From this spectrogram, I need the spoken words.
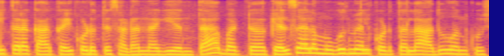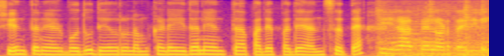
ಈ ಥರ ಕಾರ್ ಕೈ ಕೊಡುತ್ತೆ ಸಡನ್ನಾಗಿ ಅಂತ. ಬಟ್ ಕೆಲಸ ಎಲ್ಲ ಮುಗಿದ ಮೇಲೆ ಕೊಡ್ತಲ್ಲ, ಅದು ಒಂದು ಖುಷಿ ಅಂತಲೇ ಹೇಳ್ಬೋದು. ದೇವರು ನಮ್ಮ ಕಡೆ ಇದ್ದಾನೆ ಅಂತ ಪದೇ ಪದೇ ಅನಿಸುತ್ತೆ. ದಿನ ಆದ್ಮೇಲೆ ನೋಡ್ತಾ ಇದ್ದೀವಿ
